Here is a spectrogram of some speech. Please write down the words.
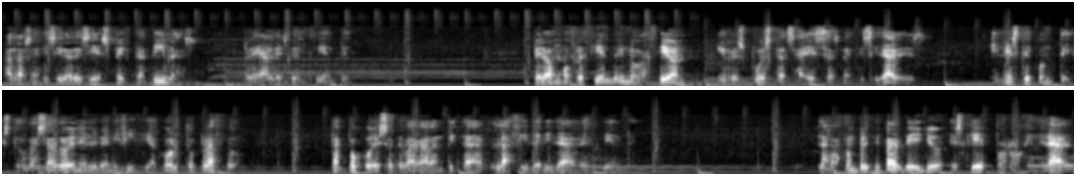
a las necesidades y expectativas reales del cliente. Pero aun ofreciendo innovación y respuestas a esas necesidades, en este contexto basado en el beneficio a corto plazo, tampoco eso te va a garantizar la fidelidad del cliente. La razón principal de ello es que, por lo general,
